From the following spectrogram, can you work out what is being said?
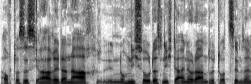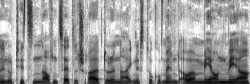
auch das ist Jahre danach noch nicht so, dass nicht der eine oder andere trotzdem seine Notizen auf den Zettel schreibt oder ein eigenes Dokument, aber mehr und mehr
